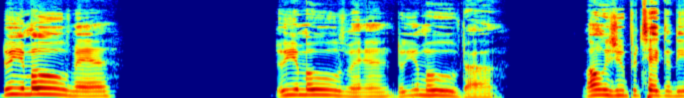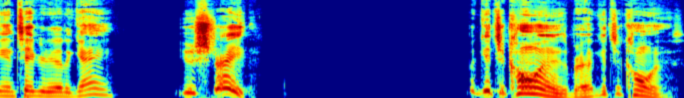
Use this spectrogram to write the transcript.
do your move, man. Do your move, man. Do your move, dog. As long as you protecting the integrity of the game, you straight. But get your coins, bro. Get your coins.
